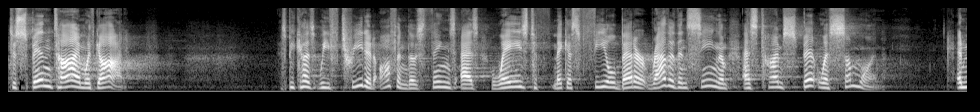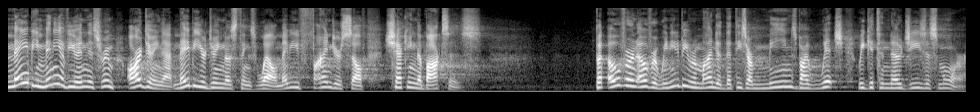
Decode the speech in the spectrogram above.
to spend time with God? It's because we've treated often those things as ways to make us feel better rather than seeing them as time spent with someone. And maybe many of you in this room are doing that. Maybe you're doing those things well. Maybe you find yourself checking the boxes. But over and over, we need to be reminded that these are means by which we get to know Jesus more.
